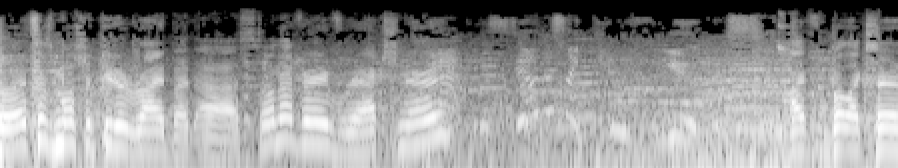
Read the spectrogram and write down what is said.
So that's his most repeated ride, but uh, still not very reactionary. Still just like confused. I, but like Sarah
